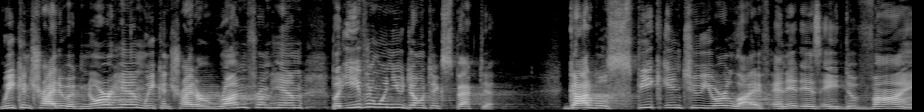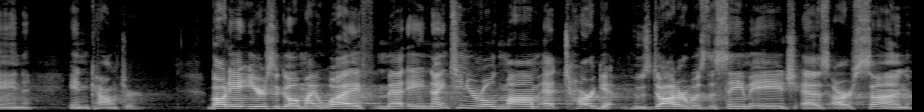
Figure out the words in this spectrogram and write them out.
We can try to ignore him, we can try to run from him, but even when you don't expect it, God will speak into your life, and it is a divine encounter. About eight years ago, my wife met a 19 year old mom at Target whose daughter was the same age as our son.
